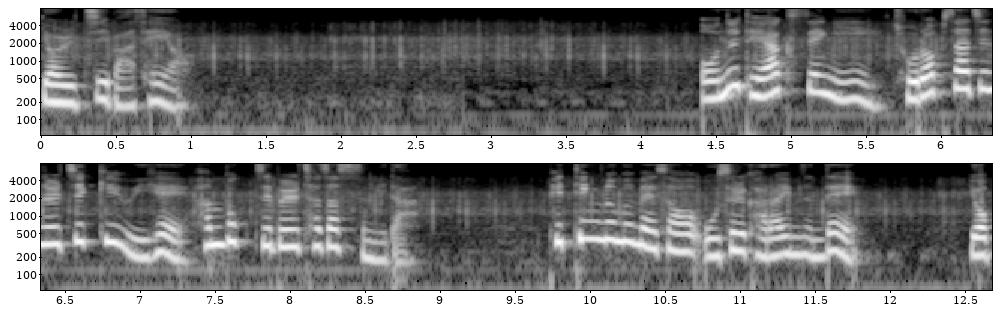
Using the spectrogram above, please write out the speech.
열지 마세요. 어느 대학생이 졸업사진을 찍기 위해 한복집을 찾았습니다. 피팅룸에서 옷을 갈아입는데 옆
